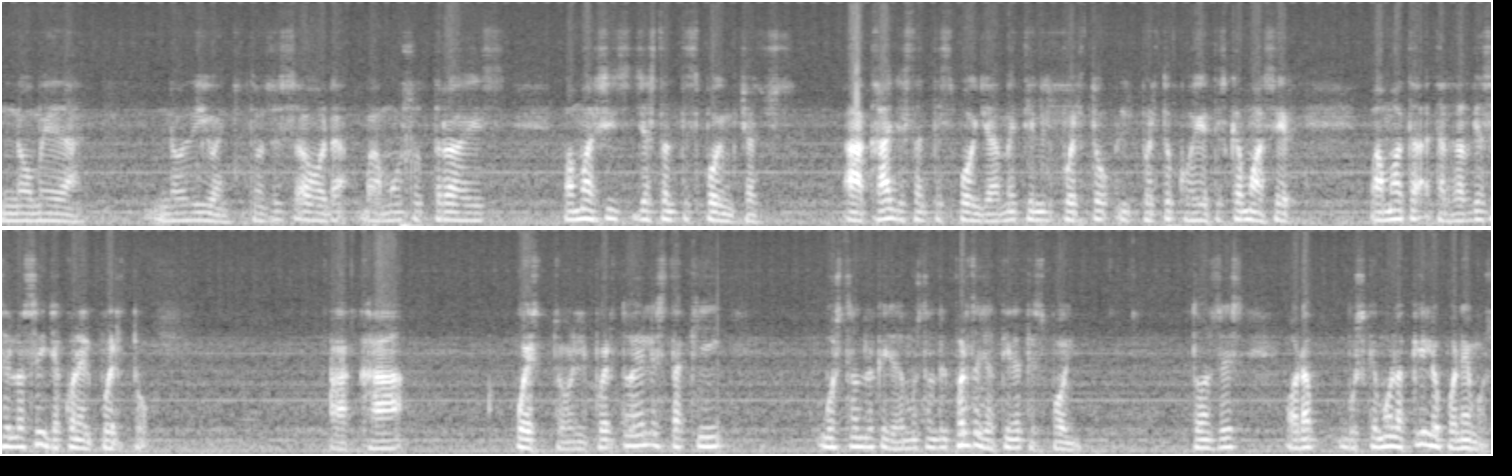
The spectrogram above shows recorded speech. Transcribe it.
no me da. No dio entonces ahora vamos otra vez. Vamos a ver si ya está el test point muchachos. Acá ya está el test point ya me tiene el puerto el puerto cogido entonces qué vamos a hacer vamos a tratar de hacerlo así ya con el puerto. Acá puesto el puerto de él está aquí mostrando lo que ya está mostrando el puerto ya tiene test point. Entonces ahora busquémoslo aquí y lo ponemos.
